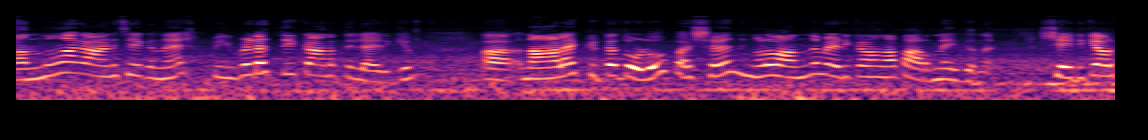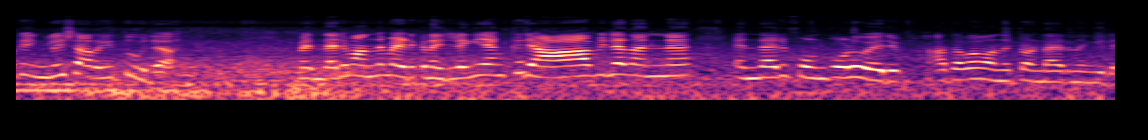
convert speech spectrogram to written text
വന്നു എന്നാണ് കാണിച്ചേക്കുന്നത് അപ്പം ഇവിടെ എത്തി കാണത്തില്ലായിരിക്കും. നാളെ കിട്ടത്തുള്ളൂ. പക്ഷേ നിങ്ങൾ വന്ന് മേടിക്കണം എന്നാണ് പറഞ്ഞേക്കുന്നത് ശരിക്കും അവർക്ക് ഇംഗ്ലീഷ് അറിയത്തൂല. അപ്പം എന്തായാലും വന്ന് മേടിക്കണം. ഇല്ലെങ്കിൽ ഞങ്ങൾക്ക് രാവിലെ തന്നെ എന്തായാലും ഫോൺ കോൾ വരും. അഥവാ വന്നിട്ടുണ്ടായിരുന്നെങ്കിൽ.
